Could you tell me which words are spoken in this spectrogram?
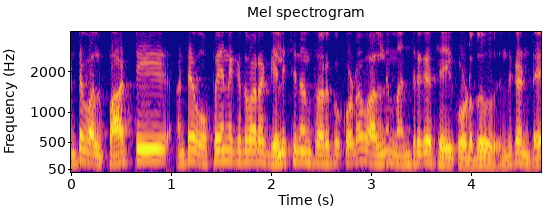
అంటే వాళ్ళ పార్టీ అంటే ఉప ఎన్నిక ద్వారా గెలిచినంత వరకు కూడా వాళ్ళని మంత్రిగా చేయకూడదు. ఎందుకంటే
